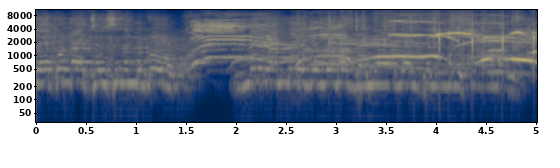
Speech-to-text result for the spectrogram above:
లేకుండా చేసినందుకు మీరందరికీ కూడా ధన్యవాదాలు తెలియజేస్తున్నాను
